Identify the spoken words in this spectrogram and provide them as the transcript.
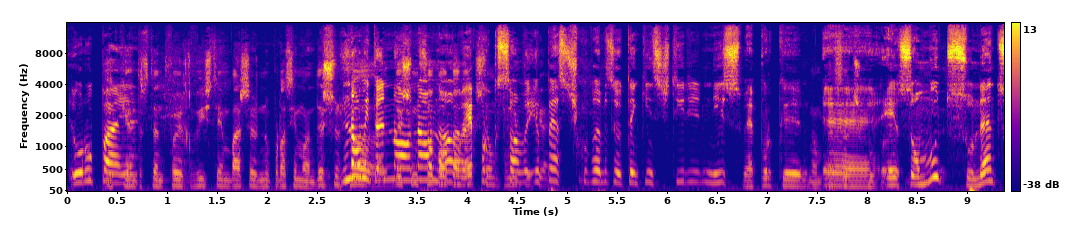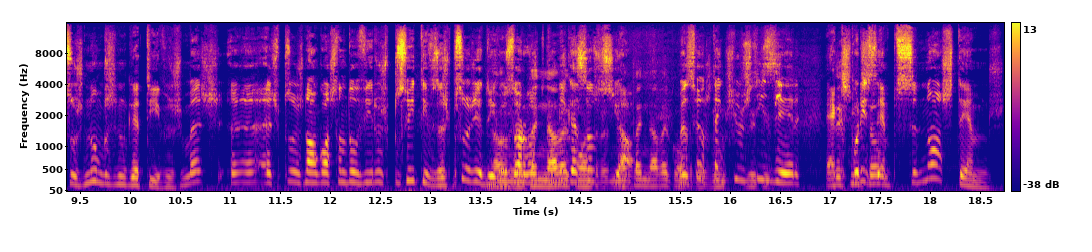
Europeia. E que, entretanto, foi revisto em baixa no próximo ano. Deixa-me não, só, então, não, não, não, é porque só, eu peço desculpa, mas eu tenho que insistir nisso. É porque uh, são muito sonantes os números negativos, mas uh, as pessoas não gostam de ouvir os positivos. As pessoas, eu digo, não, os órgãos de comunicação contra, social. mas eu tenho que os dizer. É que, por exemplo, só... se nós temos,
